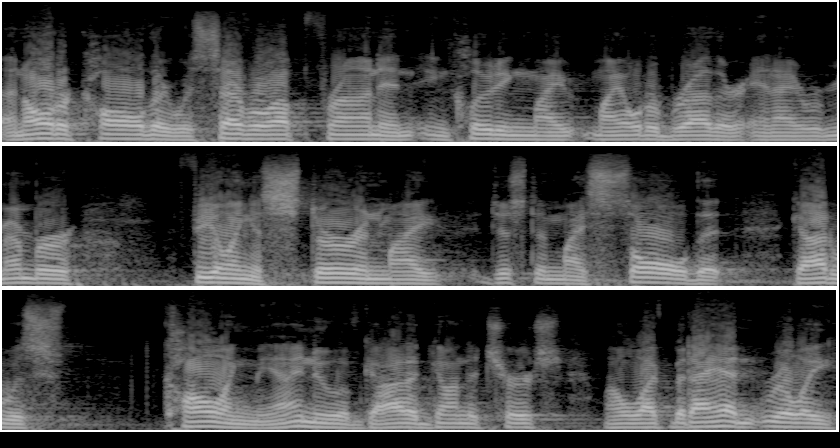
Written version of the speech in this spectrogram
an altar call. There was several up front, and including my, my older brother. And I remember feeling a stir in my just in my soul that God was calling me. I knew of God. I'd gone to church my whole life, but I hadn't really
